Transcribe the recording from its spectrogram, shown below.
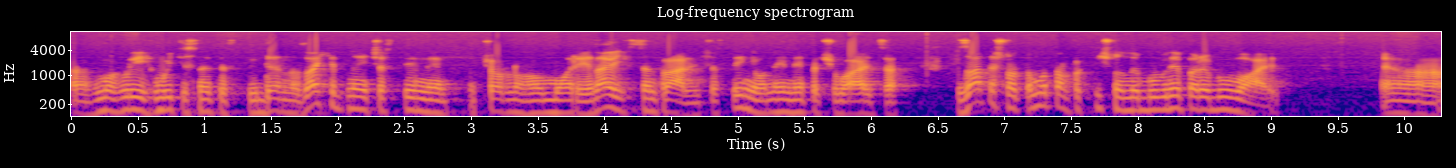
змогли їх витіснити з південно-західної частини Чорного моря, і навіть в центральній частині вони не почуваються затишно, тому там фактично не не перебувають. Е,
